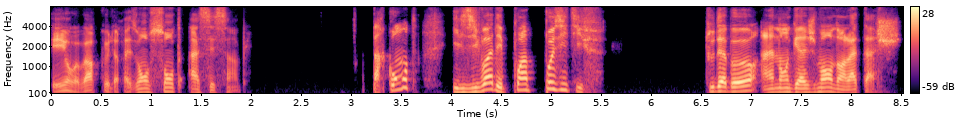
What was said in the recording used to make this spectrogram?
Et on va voir que les raisons sont assez simples. Par contre, ils y voient des points positifs. Tout d'abord, un engagement dans la tâche.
